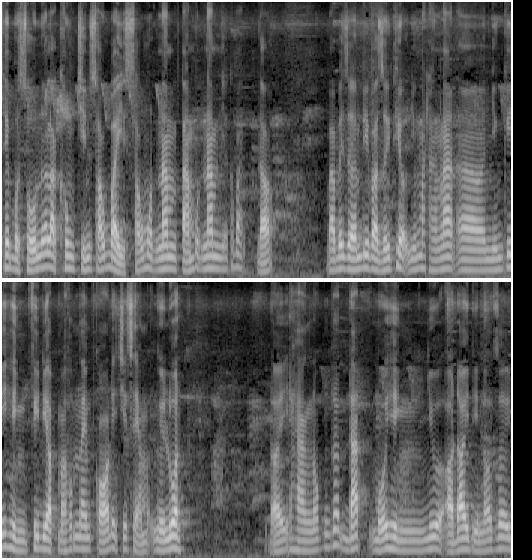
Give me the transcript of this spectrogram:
thêm một số nữa là 0967 615 815 nhé các bạn. Đó và bây giờ em đi vào giới thiệu những mặt hàng lan à, những cái hình phi điệp mà hôm nay em có để chia sẻ mọi người luôn. Đấy hàng nó cũng rất đắt mỗi hình như ở đây thì nó rơi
